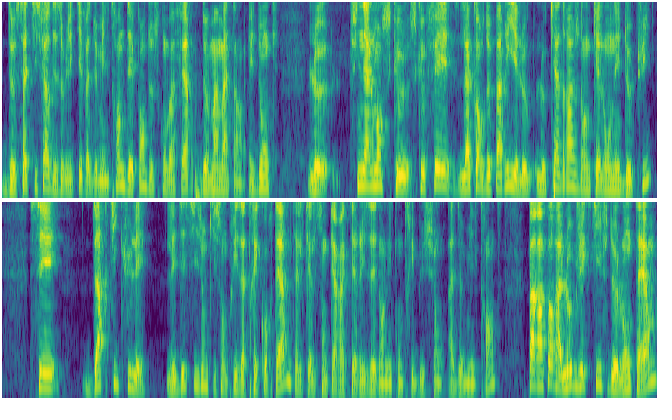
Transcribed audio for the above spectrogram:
de satisfaire des objectifs à 2030 dépend de ce qu'on va faire demain matin. Et donc, le, finalement, ce que, fait l'accord de Paris et le cadrage dans lequel on est depuis, c'est d'articuler les décisions qui sont prises à très court terme, telles qu'elles sont caractérisées dans les contributions à 2030, par rapport à l'objectif de long terme,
